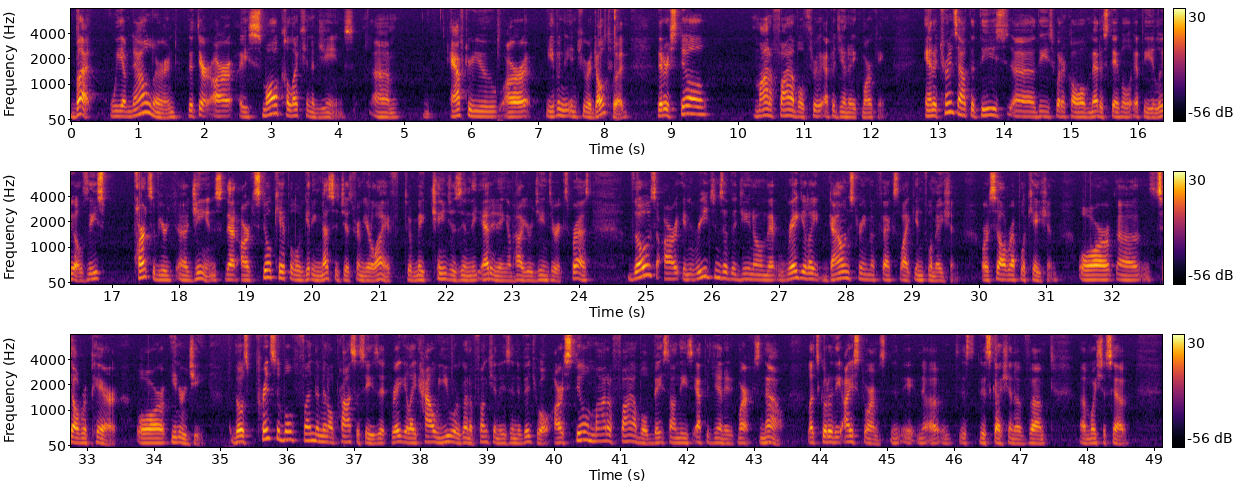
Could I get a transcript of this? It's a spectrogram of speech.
But we have now learned that there are a small collection of genes um, after you are even into your adulthood that are still modifiable through epigenetic marking. And it turns out that these, uh, these what are called metastable epialleles, these parts of your uh, genes that are still capable of getting messages from your life to make changes in the editing of how your genes are expressed, those are in regions of the genome that regulate downstream effects like inflammation or cell replication or uh, cell repair or energy those principal fundamental processes that regulate how you are going to function as an individual are still modifiable based on these epigenetic marks. Now, let's go to the ice storms uh, this discussion of um, uh, Moshe Szyf.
